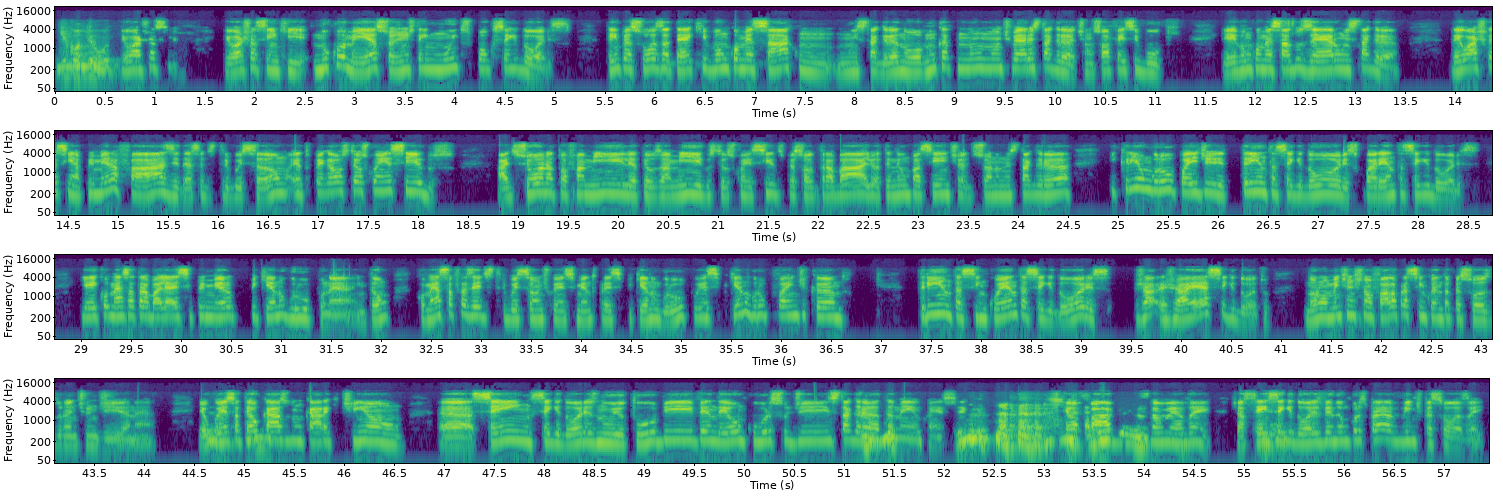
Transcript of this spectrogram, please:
de conteúdo? Eu acho assim, eu acho assim que no começo a gente tem muitos poucos seguidores. Tem pessoas até que vão começar com um Instagram novo, nunca não, não tiveram Instagram, tinham só Facebook. E aí vão começar do zero um Instagram. Daí eu acho que assim, a primeira fase dessa distribuição é tu pegar os teus conhecidos. Adiciona a tua família, teus amigos, teus conhecidos, pessoal do trabalho, atender um paciente, adiciona no Instagram e cria um grupo aí de 30 seguidores, 40 seguidores e aí começa a trabalhar esse primeiro pequeno grupo, né? Então, começa a fazer a distribuição de conhecimento para esse pequeno grupo e esse pequeno grupo vai indicando. 30, 50 seguidores já, já é seguidor. Normalmente a gente não fala para 50 pessoas durante um dia, né? Eu conheço até o caso de um cara que tinha uh, eh, 100 seguidores no YouTube e vendeu um curso de Instagram também. Eu conheci. Que é o Fábio, vocês estão vendo aí. Já 100 seguidores vendeu um curso para 20 pessoas aí.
